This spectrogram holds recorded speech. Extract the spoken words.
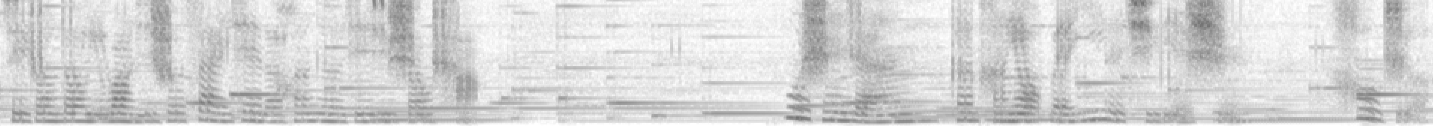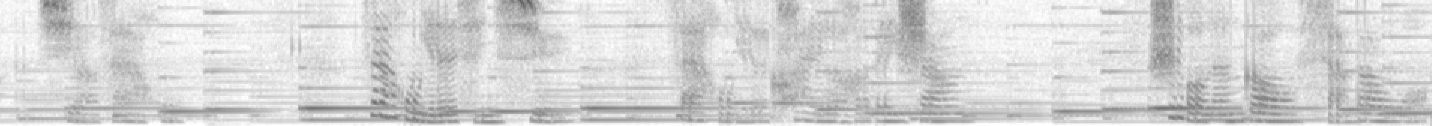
最终都以忘记说再见的欢乐结局收场。陌生人跟朋友唯一的区别是，后者需要在乎，在乎你的情绪，在乎你的快乐和悲伤，是否能够想到我。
